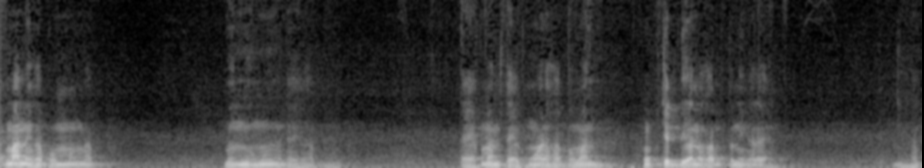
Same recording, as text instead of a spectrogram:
กมันเลยครับผมมึงครับมึงหนึ่งมือได้ครับ แตกมันแตกหัวนะครับประมาณหกเจ็ดเดือนนะครับตัวนี้ก็ได้นี่ครับ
